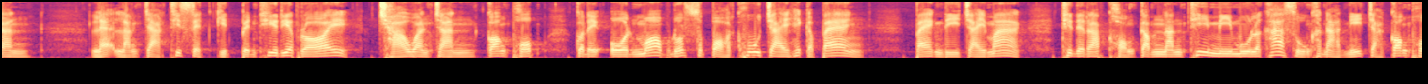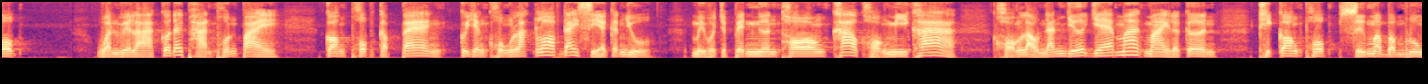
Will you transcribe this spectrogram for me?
กัน และหลังจากที่เสร็จกิจเป็นที่เรียบร้อย เช้าวันจันทร์ก้องพบ ก็ได้โอนมอบรถสปอร์ตคู่ใจให้กับแป้ง แป้งดีใจมากที่ได้รับของกำนันที่มีมูลค่าสูงขนาดนี้จากก้องพบ วันเวลาก็ได้ผ่านพ้นไป ก้องพบกับแป้งก็ยังคงลักลอบได้เสียกันอยู่ ไม่ว่าจะเป็นเงินทองข้าวของมีค่า ของเหล่านั้นเยอะแยะมากมายเหลือเกิน ที่ก้องพบซื้อมาบำรุง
